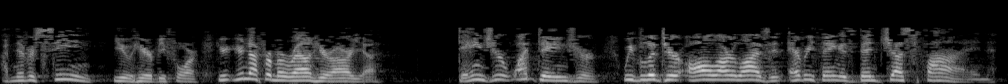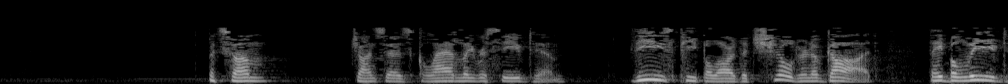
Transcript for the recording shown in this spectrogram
I've never seen you here before. You're, not from around here, are you? Danger? What danger? We've lived here all our lives and everything has been just fine. But some, John says, gladly received him. These people are the children of God. They believed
